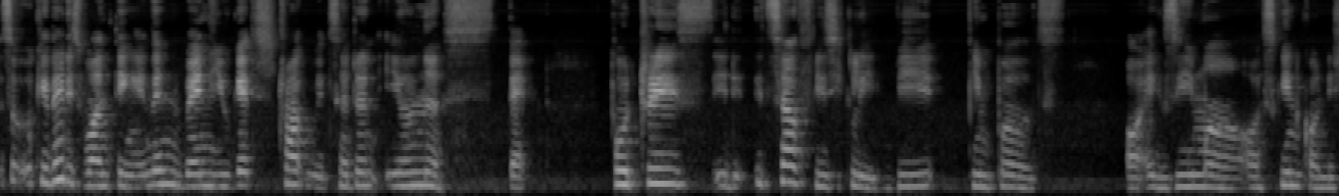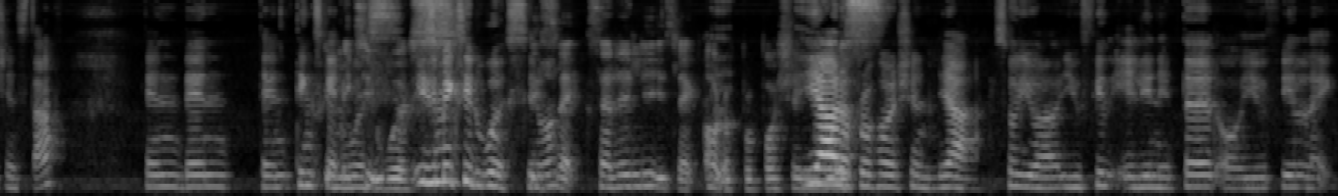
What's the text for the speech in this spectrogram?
so okay that is one thing, and then when you get struck with certain illness that portrays it itself physically, be it pimples or eczema or skin condition stuff, then then then things It get makes worse. it worse. It makes it worse. You it's know. like suddenly it's like out of proportion. yeah, out of proportion. Yeah. So you are you feel alienated or you feel like,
